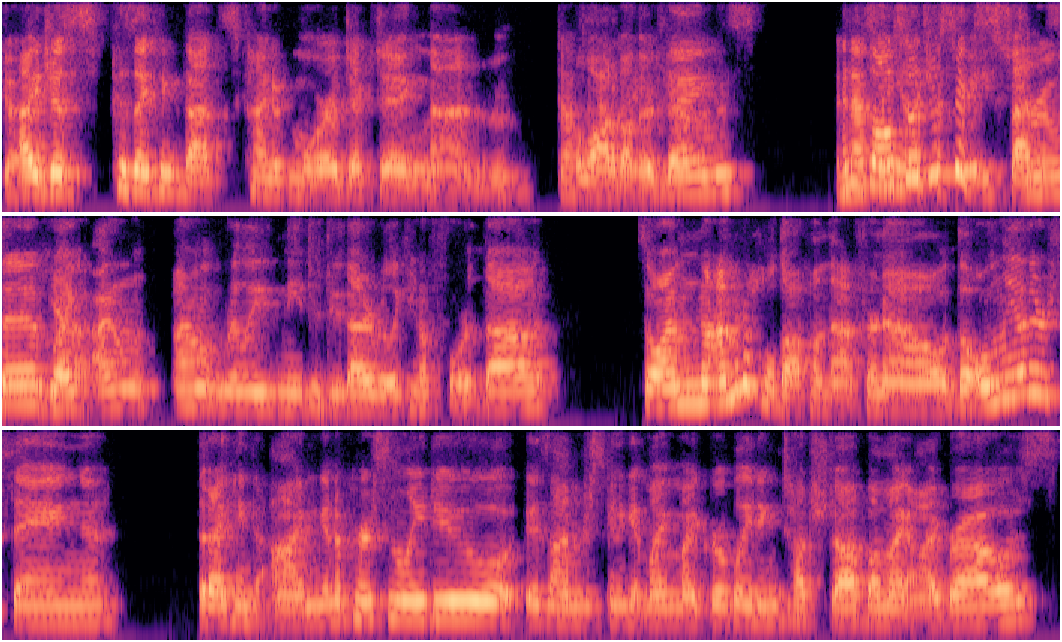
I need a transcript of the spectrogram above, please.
Good. I just because I think that's kind of more addicting than Definitely, a lot of other things and, and it's also like just expensive yeah. like i don't i don't really need to do that i really can't afford that so i'm not i'm gonna hold off on that for now the only other thing that i think i'm gonna personally do is i'm just gonna get my microblading touched up on my eyebrows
